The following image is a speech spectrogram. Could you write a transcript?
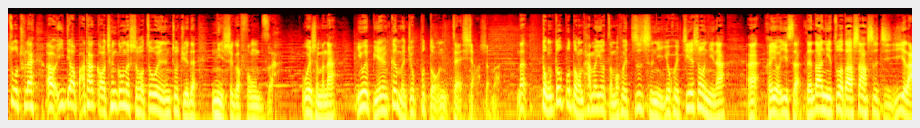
做出来，呃一定要把它搞成功的时候，周围人就觉得你是个疯子？为什么呢？因为别人根本就不懂你在想什么。那懂都不懂，他们又怎么会支持你，又会接受你呢？哎，很有意思。等到你做到上市几亿了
